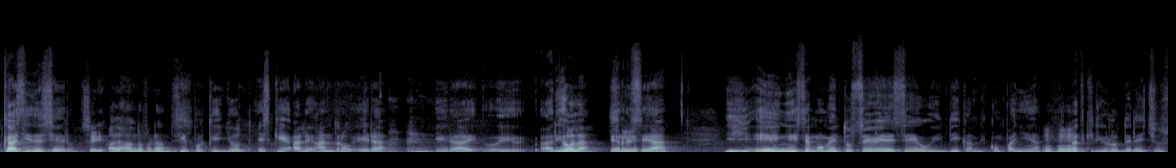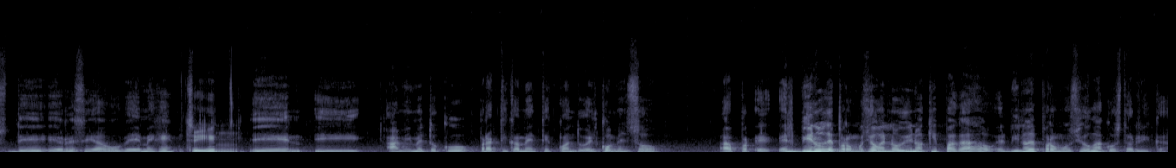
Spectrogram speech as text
Casi de cero. Sí. Alejandro Fernández. Sí, porque yo, es que Alejandro era, era eh, Ariola, Sí. RCA. Y en ese momento CBS o Indica, mi compañía, adquirió los derechos de RCA o BMG. Sí. Eh, y a mí me tocó prácticamente cuando él comenzó. a eh, él vino de promoción, él no vino aquí pagado, él vino de promoción a Costa Rica.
